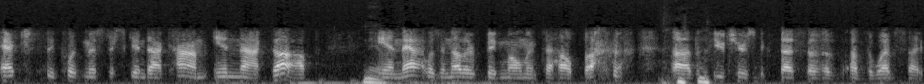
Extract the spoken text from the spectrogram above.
actually put MrSkin.com in Knocked Up, and that was another big moment to help uh, uh, the future success of, of the website.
